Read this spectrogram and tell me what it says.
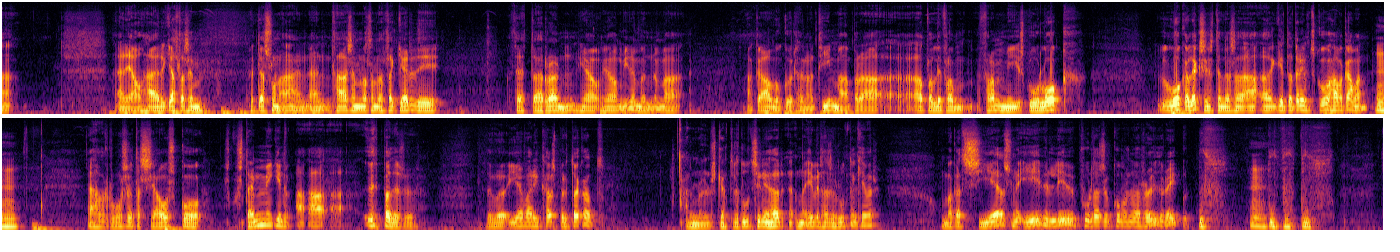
en já, það er ekki alltaf sem þetta er svona, en, en það sem náttúrulega alltaf gerði þetta rönn hjá, hjá mínum mönnum að að gaf okkur þennan tíma bara allarlega fram, fram í sko lok loka leiksins til þess að, að geta dreymt sko og hafa gaman Mm en það var rosalega að sjá sko, sko stemmingin upp að þessu Þegar ég var í Karlsberg Dugout það er mjög skemmtilegt útsýni þar þarna yfir það sem rútan kemur. Og maður gæti séð svona yfir Liverpool það sem koma svona rauður reykur. Búf, Mm. búf, búf, búf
